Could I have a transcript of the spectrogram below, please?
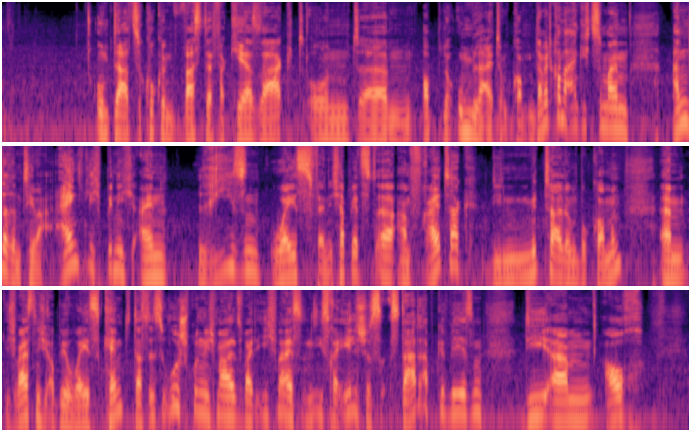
um da zu gucken, was der Verkehr sagt und ähm, ob eine Umleitung kommt. Und damit kommen wir eigentlich zu meinem anderen Thema. Eigentlich bin ich ein riesen Waze-Fan. Ich habe jetzt äh, am Freitag die Mitteilung bekommen. Ähm, ich weiß nicht, ob ihr Waze kennt. Das ist ursprünglich mal, soweit ich weiß, ein israelisches Startup gewesen, die ähm, auch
